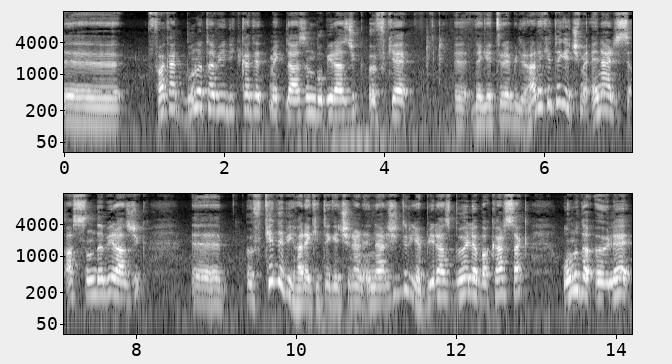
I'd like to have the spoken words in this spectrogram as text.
E, fakat buna tabii dikkat etmek lazım. Bu birazcık öfke e, de getirebilir. Harekete geçme enerjisi aslında birazcık e, öfke de bir harekete geçiren enerjidir ya. Biraz böyle bakarsak onu da öyle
